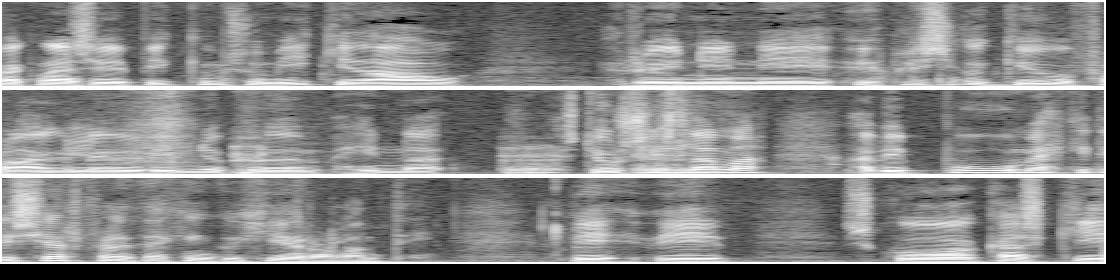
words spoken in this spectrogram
vegna þess að við byggjum svo mikið á rauninni upplýsingagjöf og fraglegu vinnubröðum hinna stjórnsíslana að við búum ekki til sérfræðiþekkingu hér á landi. Vi, við sko kannski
